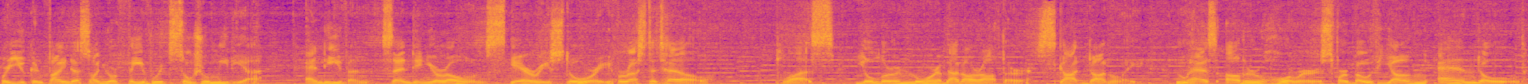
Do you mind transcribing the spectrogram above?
where you can find us on your favorite social media and even send in your own scary story for us to tell. Plus, you'll learn more about our author, Scott Donnelly, who has other horrors for both young and old.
